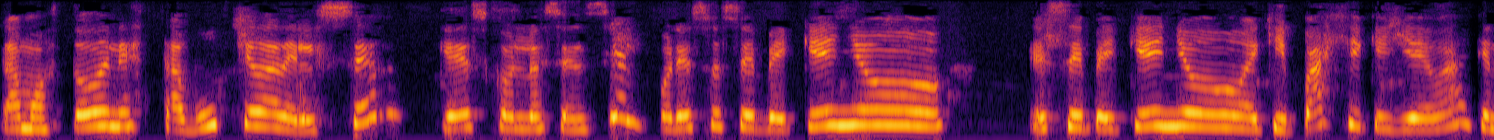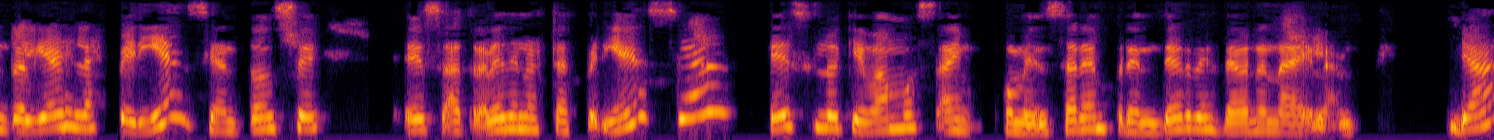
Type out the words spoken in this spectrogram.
Estamos todos en esta búsqueda del ser, que es con lo esencial. Por eso ese pequeño, ese pequeño equipaje que lleva, que en realidad es la experiencia. Entonces, es a través de nuestra experiencia, es lo que vamos a comenzar a emprender desde ahora en adelante. ¿Ya?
